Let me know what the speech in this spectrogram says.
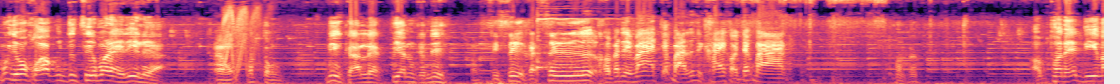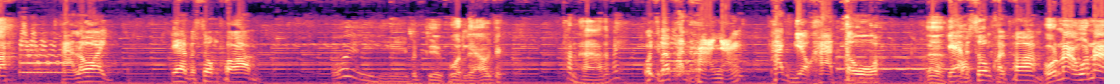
มึงจะมาขอกูจะซื้อบ่ได้ดิเลยอะเอามันต้องมีการแลกเปลี่ยนกันดิสิซื้อก็ซื้อขอไปได้ว่าจักบาทแล้วสิขายขอจักบาทเอาเท่าไหร่ดีวะห้าร้อยแกไปส่งพร้อมโอ้ยมันถือขวดแล้วจะพันหาใช่ไหมโอ้ยจะมาพันหาหยังพันเดียวขาดโตเออแกไปส่งข่อยพร้อมโอนมาโอนมา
